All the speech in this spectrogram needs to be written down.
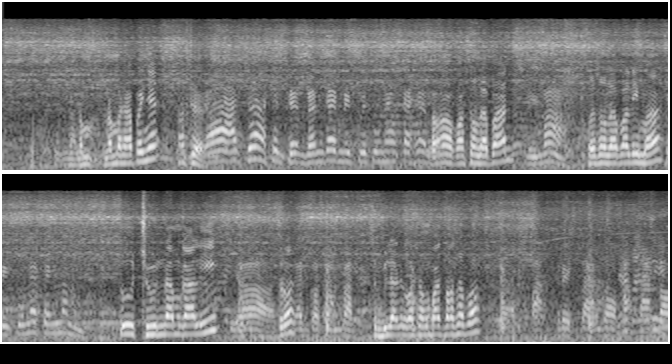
sebulan. Nom- nomor HP-nya ada? Ya ada sing gemben kae mi pitune akeh lho. Oh, 08 5 085 pitune ping 6. 76 kali Ya, Terus? 904. 904 Mas apa? Pak Kristanto, Pak Tanto.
